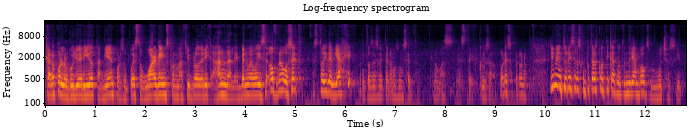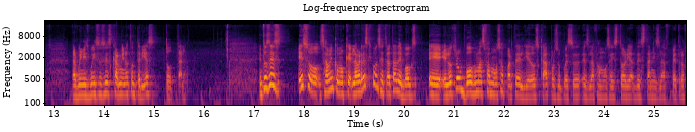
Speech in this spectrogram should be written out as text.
Caro por el orgullo herido también, por supuesto. War Games con Matthew Broderick. Ándale. Ve nuevo dice, oh, nuevo set. Estoy de viaje. Entonces hoy tenemos un set nomás este, cruzado por eso. Pero bueno, Jimmy Ventura dice las computadoras cuánticas no tendrían bugs. Muchos sí. Darwinismo dice es Carmino tonterías total. Entonces, eso saben como que la verdad es que cuando se trata de bugs, eh, el otro bug más famoso, aparte del Y2K, por supuesto, es la famosa historia de Stanislav Petrov,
